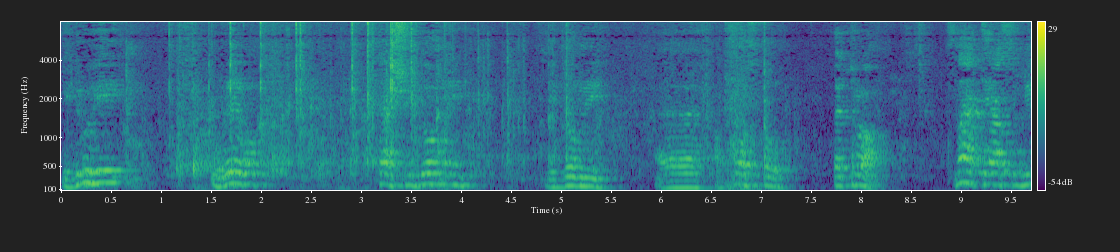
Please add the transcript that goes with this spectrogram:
І другий уривок, теж відомий, відомий е, апостол Петро. Знаєте, я собі,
